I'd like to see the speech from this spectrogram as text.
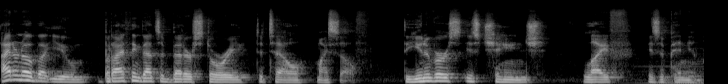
I don't know about you, but I think that's a better story to tell myself. The universe is change, life is opinion.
